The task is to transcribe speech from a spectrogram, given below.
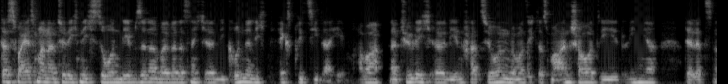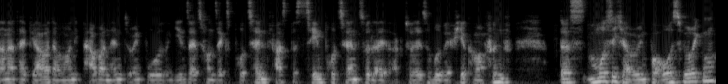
Das weiß man natürlich nicht so in dem Sinne, weil wir das nicht, äh, die Gründe nicht explizit erheben. Aber natürlich äh, die Inflation, wenn man sich das mal anschaut, die Linie der letzten anderthalb Jahre, da waren die permanent irgendwo jenseits von sechs Prozent, fast bis zehn Prozent, so aktuell sowohl bei 4,5. Das muss sich ja irgendwo auswirken.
